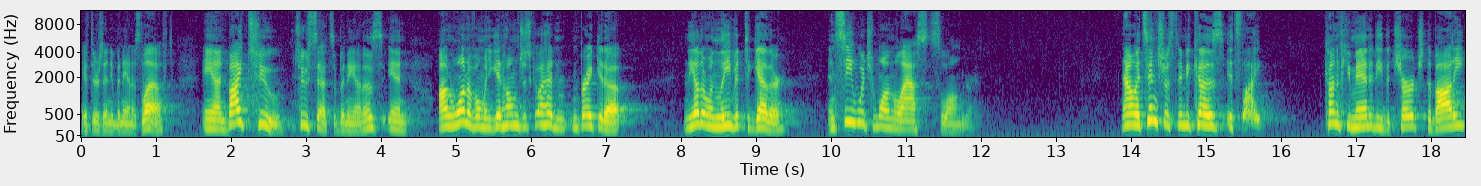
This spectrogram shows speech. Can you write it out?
if there's any bananas left and buy two, two sets of bananas. And on one of them, when you get home, just go ahead and break it up. And the other one, leave it together and see which one lasts longer. Now, it's interesting because it's like kind of humanity, the church, the body.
